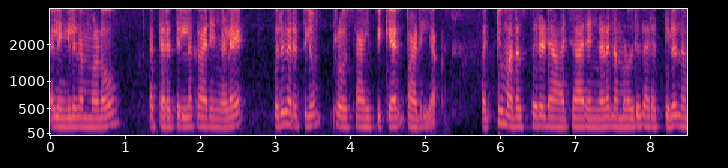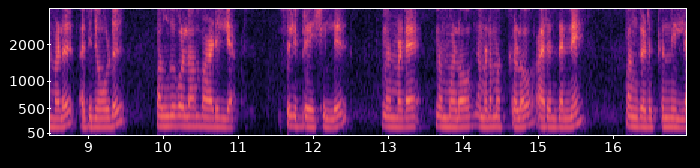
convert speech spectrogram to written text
അല്ലെങ്കിൽ നമ്മളോ അത്തരത്തിലുള്ള കാര്യങ്ങളെ ഒരു തരത്തിലും പ്രോത്സാഹിപ്പിക്കാൻ പാടില്ല. മറ്റു മതസ്ഥരുടെ ആചാരങ്ങളെ നമ്മൾ ഒരു തരത്തിലും നമ്മൾ അതിനോട് പങ്കുകൊള്ളാൻ പാടില്ല. സെലിബ്രേഷനിൽ നമ്മുടെ നമ്മളോ നമ്മുടെ മക്കളോ ആരും തന്നെ പങ്കെടുക്കുന്നില്ല.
